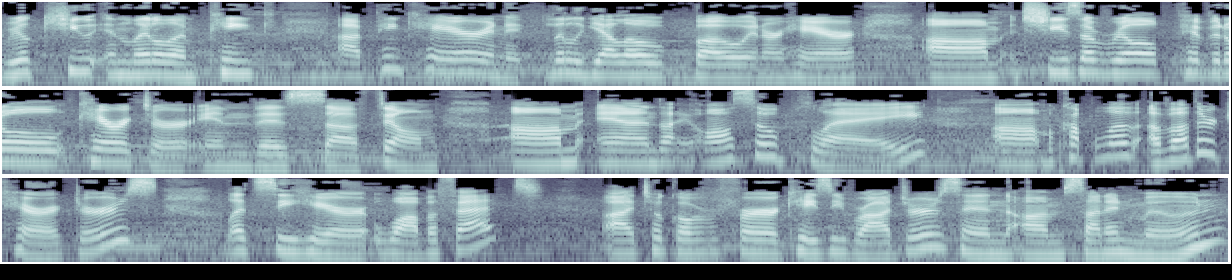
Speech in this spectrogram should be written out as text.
real cute and little and pink, uh, pink hair and a little yellow bow in her hair. Um, she's a real pivotal character in this uh, film. Um, and I also play um, a couple of, of, other characters. Let's see here, Wobbuffet. I took over for Kayzie Rogers in um, Sun and Moon.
